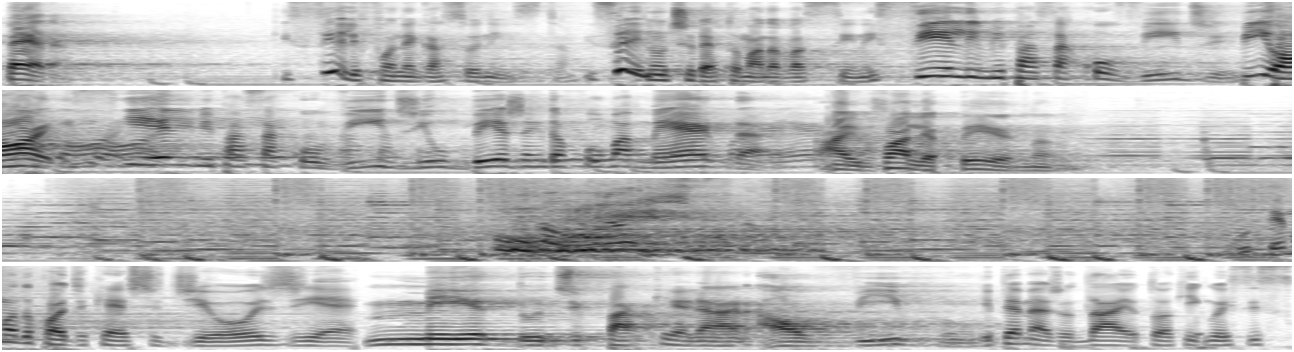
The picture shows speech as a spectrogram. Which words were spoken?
pera. E se ele for negacionista? E se ele não tiver tomado a vacina? E se ele me passar Covid? Pior, e se ele me passar Covid e o beijo ainda for uma merda? Ai, vale a pena? Tema do podcast de hoje é medo de paquerar ao vivo. E para me ajudar, eu tô aqui com esses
